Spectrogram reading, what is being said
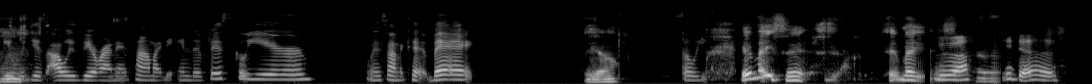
it mm. would just always be around that time, like the end of fiscal year when it's time to cut back. yeah. So yeah. It makes sense. It makes Yeah. uh, It does.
